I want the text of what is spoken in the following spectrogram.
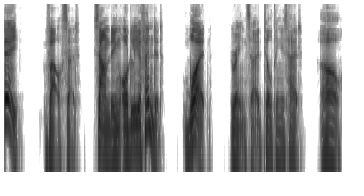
Hey, Val said, sounding oddly offended. What? Rain said, tilting his head. Oh.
